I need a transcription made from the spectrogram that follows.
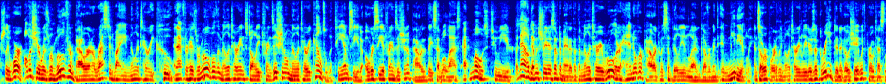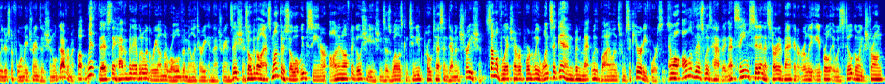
actually worked. Al-Bashir was removed from power and arrested by a military coup. And after his removal, the military installed a transitional military council, the TMC, to oversee a transition of power that they said will last at most two years. But now demonstrators have demanded that the military ruler hand over power to a civilian-led government immediately. And so reportedly military leaders agreed to negotiate with protest leaders to form a transitional government. But with this, they haven't been able to agree on the role of the military in that transition. So over the last month or so, what we've seen are on and off negotiations as well as continued protests and demonstrations, some of which have reportedly once again been met with violence from security forces. And while all of this was happening, that same sit-in that started back in early April, it was still going strong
